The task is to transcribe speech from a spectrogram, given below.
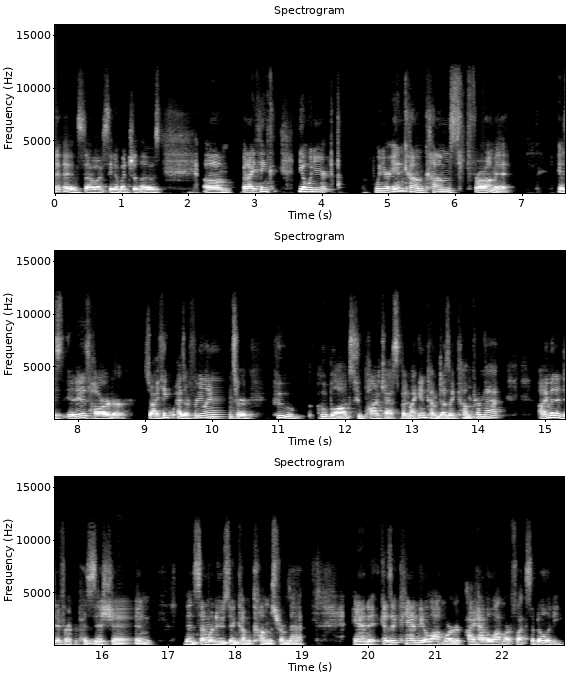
And so i've seen a bunch of those. Um, but i think you know when your when your income comes from it it's it is harder so I think as a freelancer who who blogs, who podcasts, but my income doesn't come from that, I'm in a different position than someone whose income comes from that. And because it, it, can be a lot more, I have a lot more flexibility.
